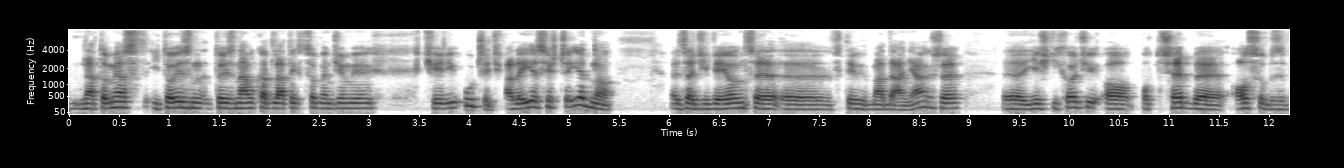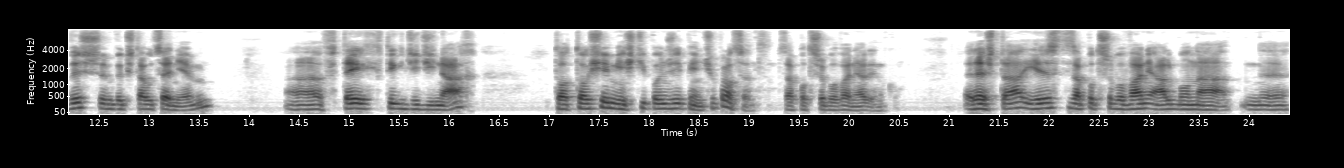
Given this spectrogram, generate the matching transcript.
Natomiast i to jest, to jest nauka dla tych, co będziemy chcieli uczyć, ale jest jeszcze jedno zadziwiające w tych badaniach, że jeśli chodzi o potrzebę osób z wyższym wykształceniem w tych, w tych dziedzinach, to to się mieści poniżej 5% zapotrzebowania rynku. Reszta jest zapotrzebowanie albo na e,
